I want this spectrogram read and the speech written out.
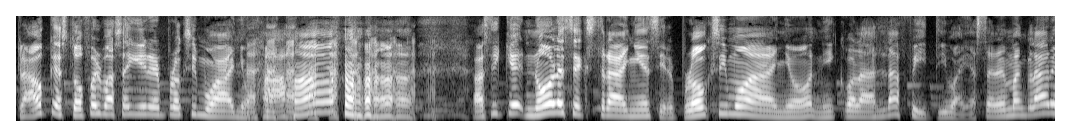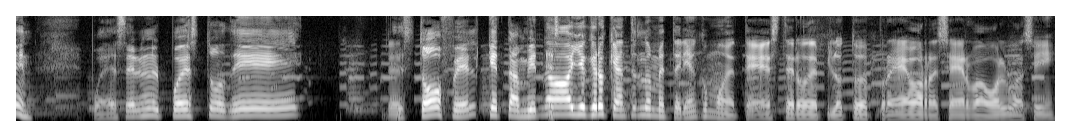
Claro que Stoffel va a seguir el próximo año. Ajá. Así que no les extrañe si el próximo año Nicolás Lafitti vaya a estar en McLaren. Puede ser en el puesto de Stoffel, que también es- No, yo creo que antes lo meterían como de tester o de piloto de prueba o reserva o algo así.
